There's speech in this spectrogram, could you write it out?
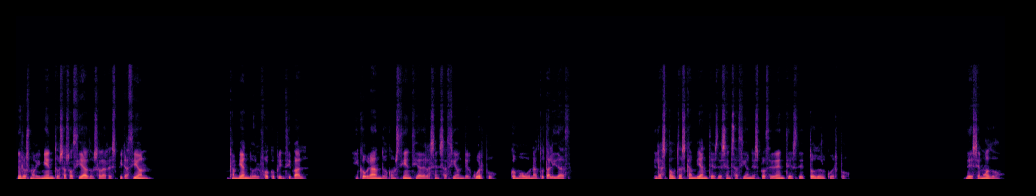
de los movimientos asociados a la respiración, cambiando el foco principal y cobrando conciencia de la sensación del cuerpo como una totalidad, de las pautas cambiantes de sensaciones procedentes de todo el cuerpo. De ese modo,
